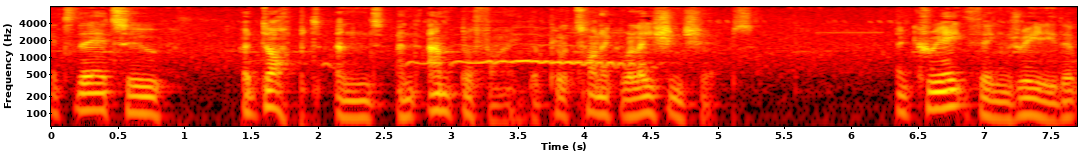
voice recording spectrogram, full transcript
It's there to adopt and, and amplify the platonic relationships and create things really that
